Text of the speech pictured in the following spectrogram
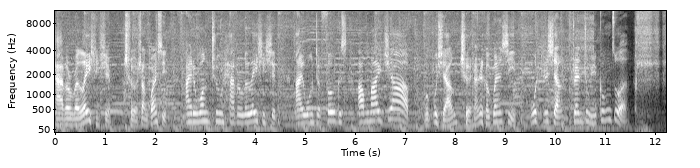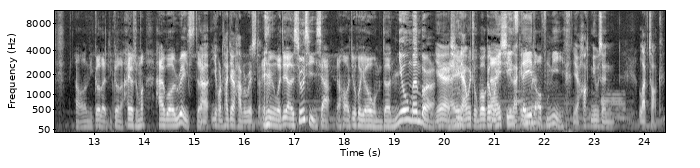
have a relationship，扯上关系。I don't want to have a relationship. I want to focus on my job. 我不想扯上任何关系，我只想专注于工作。好，你够了，你够了。还有什么 have a rest？啊，一会儿他就要 have a rest。我就要休息一下，然后就会有我们的 new member。 Yeah，新两位主播跟我一起来给你 Instead 们 of me。 Yeah, hot news and live talk.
